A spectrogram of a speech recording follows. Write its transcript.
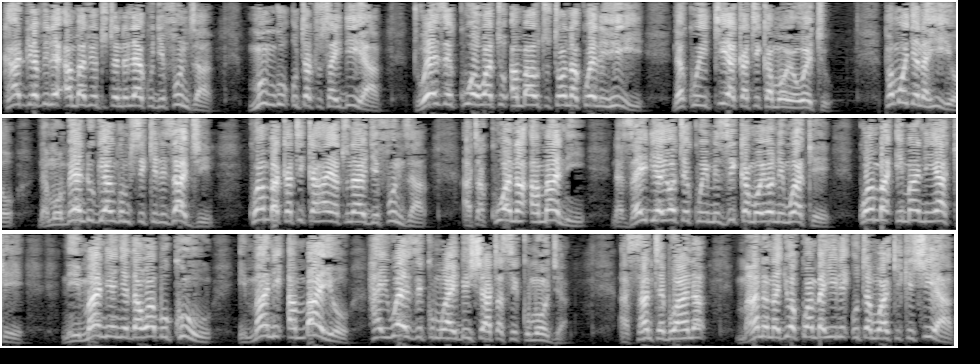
kadri ya vile ambavyo tutaendelea kujifunza mungu utatusaidia tuweze kuwa watu ambao tutaona kweli hii na kuitia katika moyo wetu. Pamoja na hiyo namwombea ndugu yangu msikilizaji kwamba katika haya tunayojifunza atakuwa na amani na zaidi ya yote kuhimizika moyoni mwake kwamba imani yake ni imani yenye dhawabu kuu imani ambayo haiwezi kumwaibisha hata siku moja. Asante bwana maana najua kwamba hili utamhakikishia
